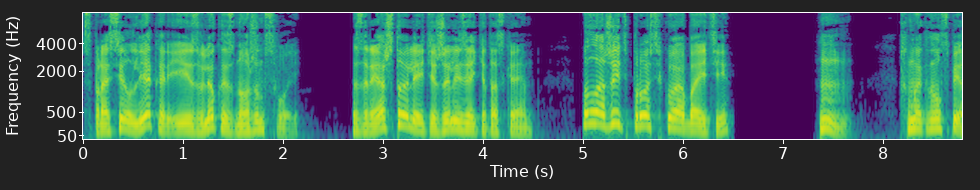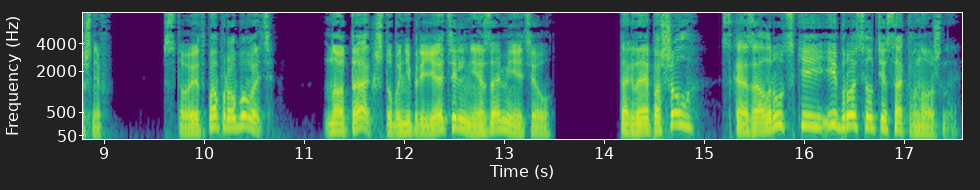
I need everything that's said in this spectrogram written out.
Спросил лекарь и извлек из ножен свой. Зря, что ли, эти железяки таскаем? Положить просеку и обойти. Хм, хмыкнул Спешнев. Стоит попробовать. Но так, чтобы неприятель не заметил. Тогда я пошел, сказал Рудский и бросил тесак в ножны.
